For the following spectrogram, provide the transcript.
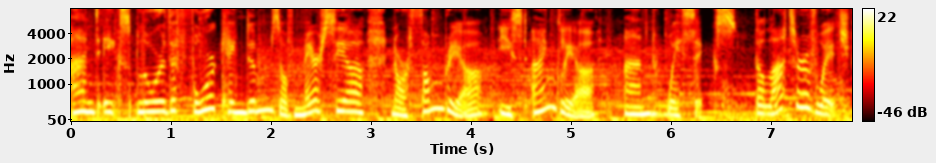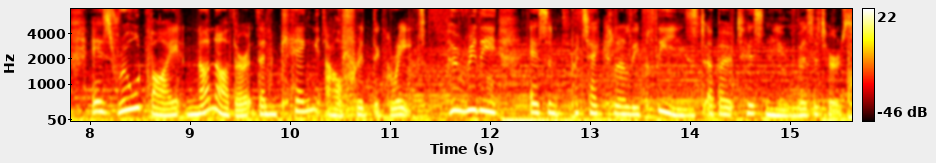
and explore the four kingdoms of Mercia, Northumbria, East Anglia, and Wessex. The latter of which is ruled by none other than King Alfred the Great, who really isn't particularly pleased about his new visitors.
